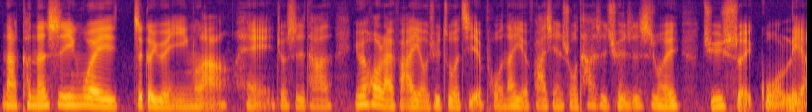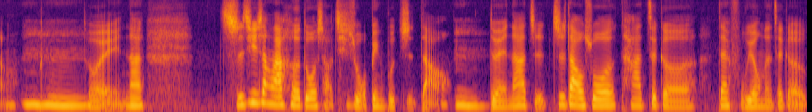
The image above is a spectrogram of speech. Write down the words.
那可能是因为这个原因啦，嘿，就是他因为后来法医有去做解剖，那也发现说他是确实是因为橘水过量。嗯哼，对，那实际上他喝多少，其实我并不知道。嗯，对，那只知道说他这个在服用的这个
